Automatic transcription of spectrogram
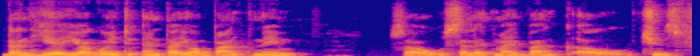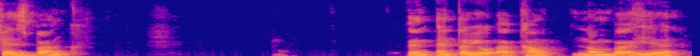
Then here you are going to enter your bank name. So I will select my bank. I will choose First Bank. Then enter your account number here.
